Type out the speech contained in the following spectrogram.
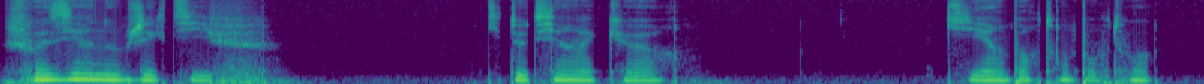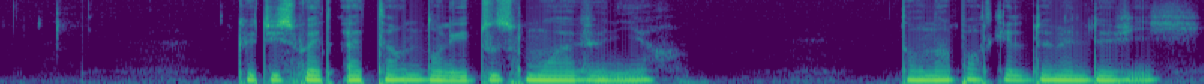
Choisis un objectif qui te tient à cœur qui est important pour toi, que tu souhaites atteindre dans les 12 mois à venir, dans n'importe quel domaine de vie,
